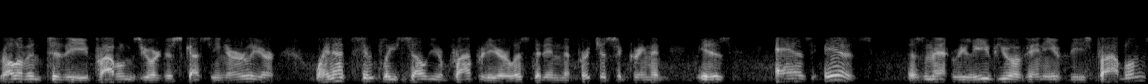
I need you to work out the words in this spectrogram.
relevant to the problems you were discussing earlier, why not simply sell your property or list it in the purchase agreement is as is? Doesn't that relieve you of any of these problems?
